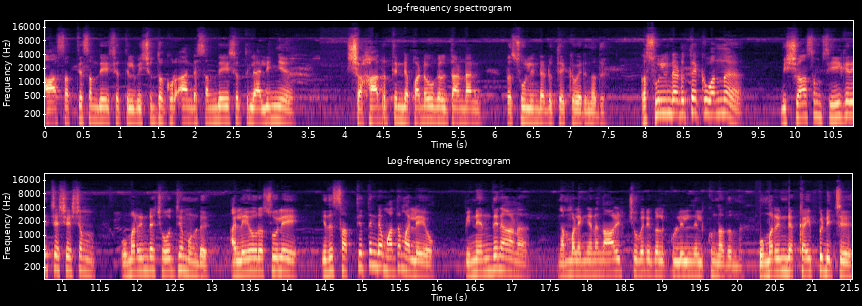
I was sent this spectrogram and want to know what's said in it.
ആ സത്യസന്ദേശത്തിൽ വിശുദ്ധ ഖുർആന്റെ സന്ദേശത്തിൽ അലിഞ്ഞ് ഷഹാദത്തിന്റെ പടവുകൾ താണ്ടാൻ റസൂലിന്റെ അടുത്തേക്ക് വരുന്നത്. റസൂലിന്റെ അടുത്തേക്ക് വന്ന് വിശ്വാസം സ്വീകരിച്ച ശേഷം ഉമറിന്റെ ചോദ്യമുണ്ട്. അല്ലയോ റസൂലെ ഇത് സത്യത്തിന്റെ മതമല്ലയോ? പിന്നെ ഇങ്ങനെ നാൾ ചുവരുകൾക്കുള്ളിൽ നിൽക്കുന്നതെന്ന്. ഉമറിന്റെ കൈപ്പിടിച്ച്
